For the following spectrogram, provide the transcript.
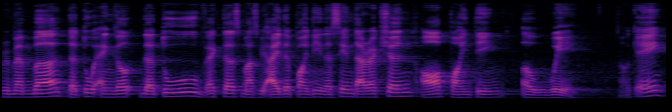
Remember, the two angle, the two vectors must be either pointing in the same direction or pointing away. Okay.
